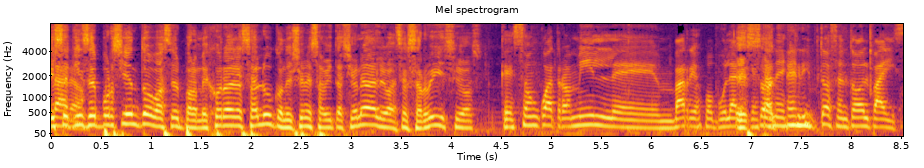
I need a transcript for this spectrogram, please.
Ese Claro. 15% va a ser para mejora de la salud, condiciones habitacionales, va a ser servicios. Que son 4.000 eh, barrios populares que están inscriptos en todo el país.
